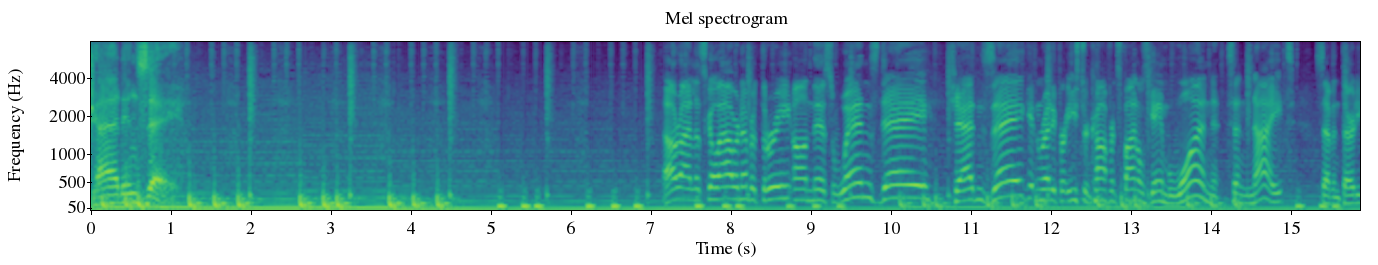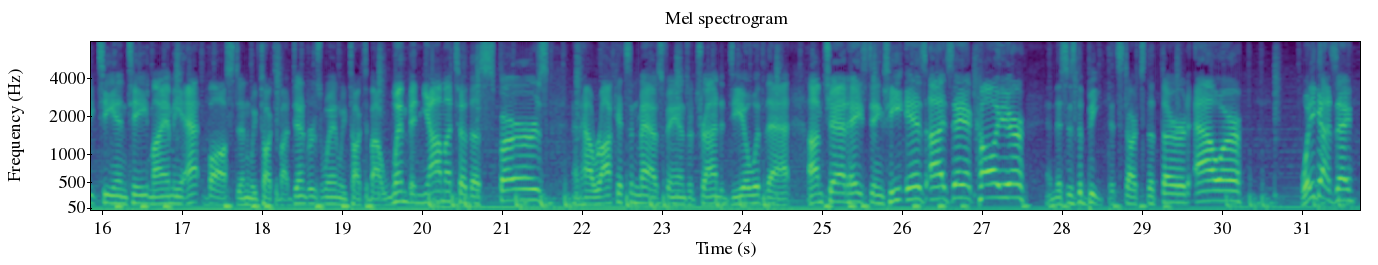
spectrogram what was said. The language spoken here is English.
Chad and Zay. All right, let's go hour number three on this Wednesday. Chad and Zay getting ready for Eastern Conference Finals game one tonight. 7:30 TNT, Miami at Boston. We've talked about Denver's win. We've talked about Wembanyama to the Spurs and how Rockets and Mavs fans are trying to deal with that. I'm Chad Hastings. He is Isaiah Collier, and this is the beat that starts the third hour. What do you got, Zay?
